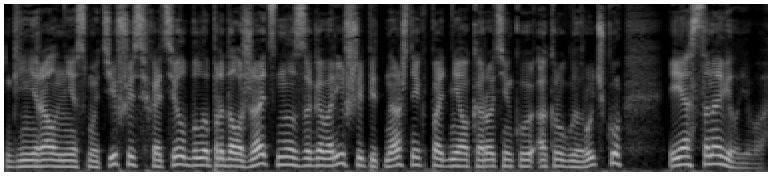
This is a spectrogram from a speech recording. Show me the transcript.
Генерал, не смутившись, хотел было продолжать, но заговоривший пятнашник поднял коротенькую округлую ручку и остановил его.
